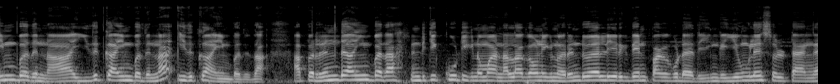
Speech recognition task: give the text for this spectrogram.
ஐம்பதுனா இதுக்கு ஐம்பதுனா இதுக்கு ஐம்பது தான். அப்போ ரெண்டு ஐம்பதா? ரெண்டுத்தையும் கூட்டிக்கணுமா? நல்லா கவனிக்கணும் ரெண்டு வேல்யூ இருக்குதேன்னு பார்க்கக்கூடாது. இங்கே இவங்களே சொல்லிட்டாங்க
